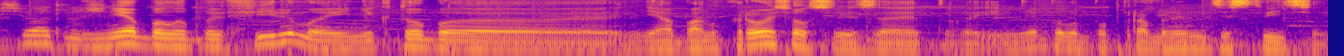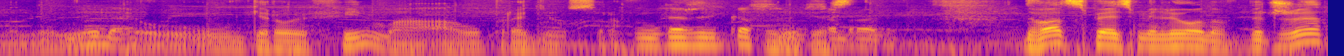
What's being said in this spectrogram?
все отлично. Не было бы фильма, и никто бы э, не обанкротился из-за этого, и не было бы проблем действительно. Ну, Ну да. у, у героев фильма, а у продюсеров. Даже кассу собрали. 25 миллионов бюджет,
